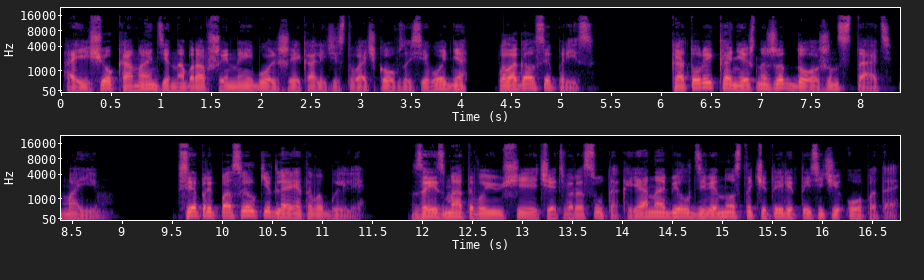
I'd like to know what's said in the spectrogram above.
А еще команде, набравшей наибольшее количество очков за сегодня, полагался приз. Который, конечно же, должен стать моим. Все предпосылки для этого были. За изматывающие четверо суток я набил 94 тысячи опыта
